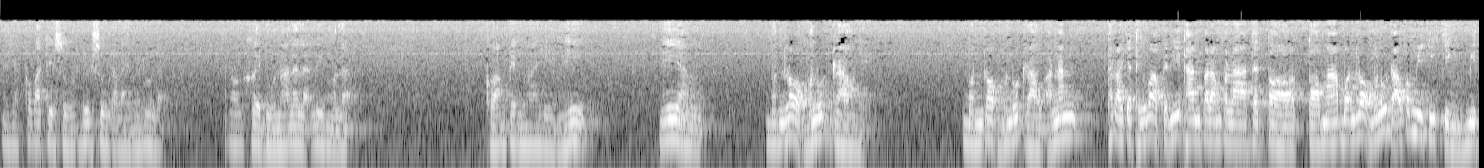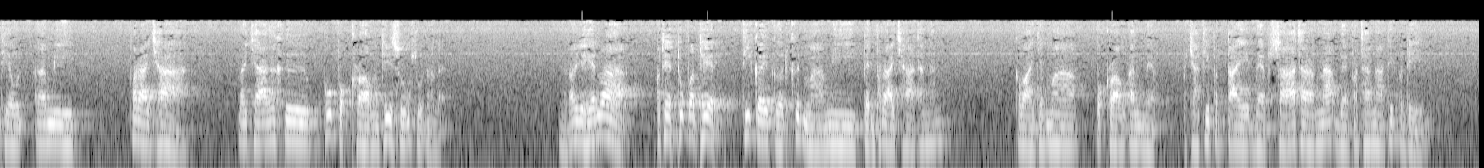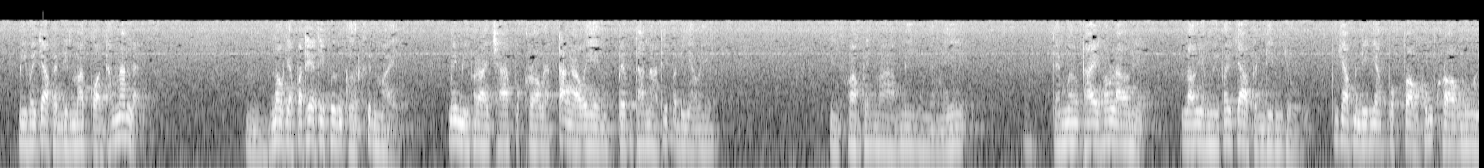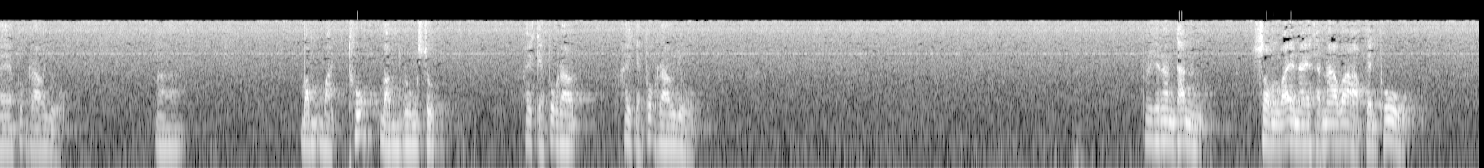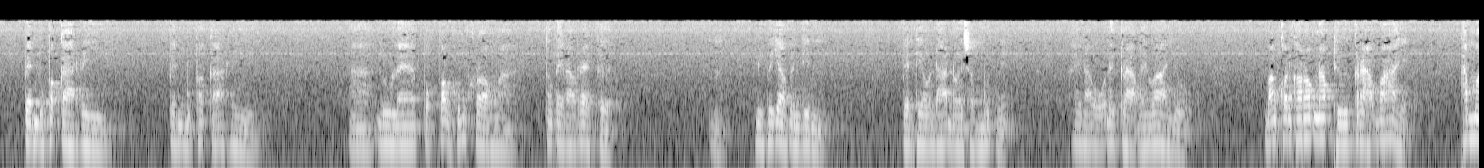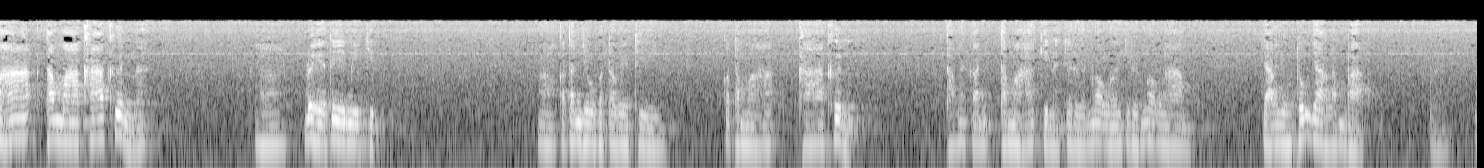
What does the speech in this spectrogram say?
ในจักรวัติสูตรหรือสูตรอะไรไม่รู้แหละเราเคยดูนานแล้วแหละลืมหมดล้วความเป็นมาอย่างนี้ นี่อย่างบนโลกมนุษย์เราเนี่ยบนโลกมนุษย์เรา อันนั้น ถ้าเราจะถือว่าเป็นนิทานปรำปราแต่ต่อต่อมาบนโลกมนุษย์เราก็มีจริง ๆ มีเทวมีพระราชา ราชาก็คือผู้ปกครองที่สูงสุดนั่นแหละ เราจะเห็นว่าประเทศทุกประเทศที่เคยเกิดขึ้นมามีเป็นพระราชาทั้งนั้นกว่าจะมาปกครองกันแบบประชาธิปไตย แบบสาธารณะ แบบประธานาธิบดี มีพระเจ้าแผ่นดินมาก่อนทั้งนั้นแหละนอกจากประเทศที่เพิ่งเกิดขึ้นใหม่ ไม่มีพระราชาปกครองแหละตั้งเอาเอง เป็นประธานาธิบดีเอาเองมีความเป็นมามีอย่างนี้ แต่เมืองไทยของเราเนี่ยเรายังมีพระเจ้าเป็นดินอยู่ พระเจ้าเป็นดินยังปกป้องคุ้มครองดูแลพวกเราอยู่บำบัดทุกบำรุงสุข ให้แก่พวกเรา ให้แก่พวกเราอยู่ เพราะฉะนั้นท่าน ทรงไว้ในฐานะว่าเป็นผู้เป็นบุพการี เป็นบุพการีดูแลปกป้องคุ้มครองมา ตั้งแต่เราแรกเกิด มีพระเจ้าเป็นดิน เป็นเทวดาโดยสมมุติเนี่ย ให้เราได้กราบได้ว่าอยู่ บางคนเคารพนับถือกราบไหว้ทำมาทำมาค้าขึ้นนะด้วยเหตุที่มีจิตกตัญญูกตเวที ก็ทำมาค้าขึ้นทำให้การทำมาหากินเจริญงอกเงยเจริญงอกงามอยากอยู่ทุกอย่างลำบาก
